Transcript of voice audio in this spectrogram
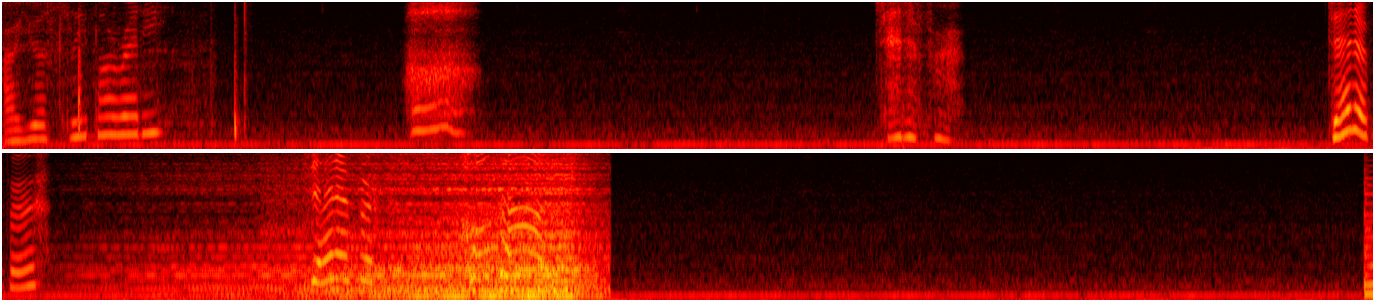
are you asleep already? Jennifer. Jennifer. Jennifer, hold on.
